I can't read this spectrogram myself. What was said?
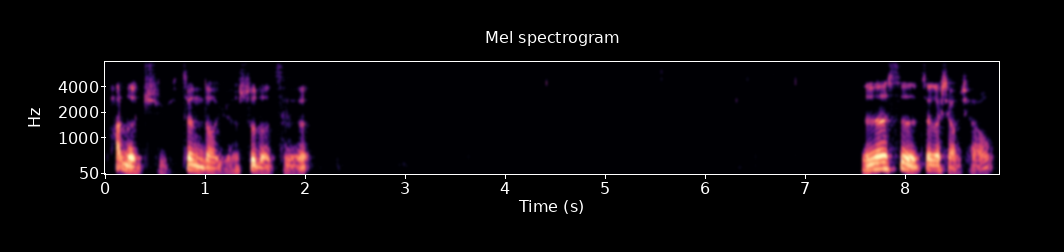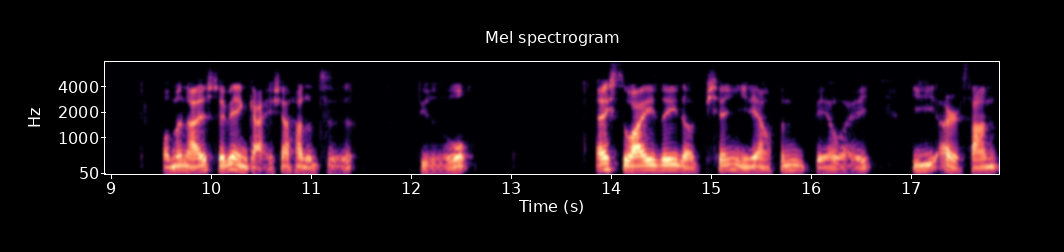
它的矩阵的元素的值，仍然是这个小球。我们来随便改一下它的值，比如 x、y、z 的偏移量分别为一二三。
